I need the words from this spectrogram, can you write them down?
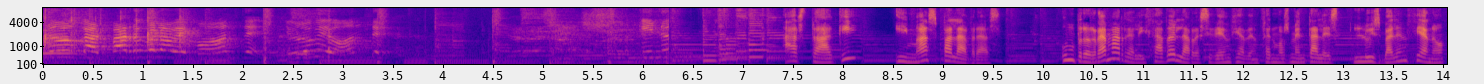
No, que al párroco lo vemos antes. Yo lo veo antes. No Hasta aquí y más palabras. Un programa realizado en la Residencia de Enfermos Mentales Luis Valenciano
